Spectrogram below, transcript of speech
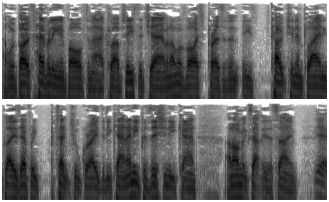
and we're both heavily involved in our clubs. He's the chairman, I'm a vice president. He's coaching and playing. He plays every potential grade that he can, any position he can, and I'm exactly the same. yeah,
